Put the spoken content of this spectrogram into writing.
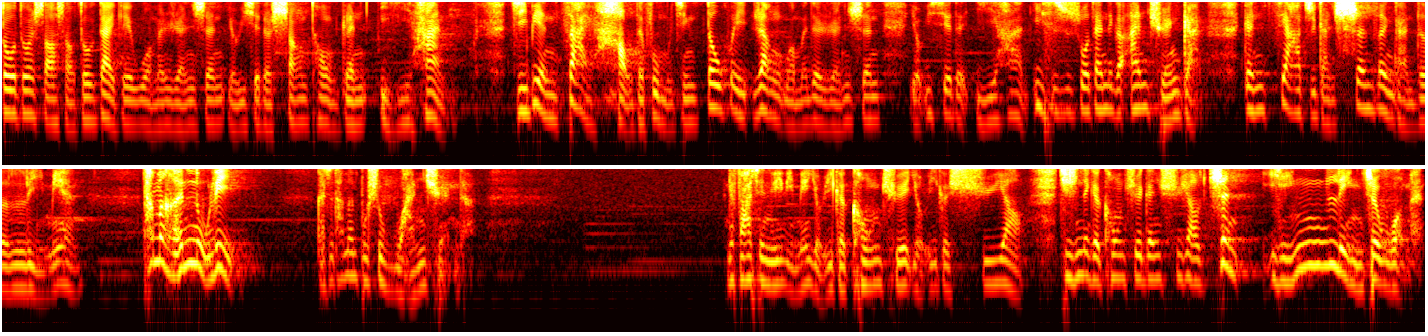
多多少少都带给我们人生有一些的伤痛跟遗憾。即便再好的父母亲，都会让我们的人生有一些的遗憾。意思是说，在那个安全感、跟价值感、身份感的里面，他们很努力，可是他们不是完全的。你发现你里面有一个空缺，有一个需要。其实那个空缺跟需要正引领着我们。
